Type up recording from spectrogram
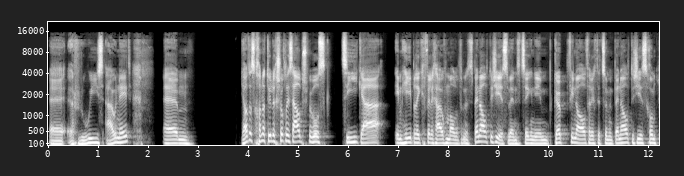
äh, Ruiz auch nicht. Ähm, ja, das kann natürlich schon ein bisschen Selbstbewusstsein geben, im Hinblick vielleicht auch mal auf ein Penalty schießen, wenn es jetzt irgendwie im Cup-Final vielleicht zu einem Penalty schießen kommt,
